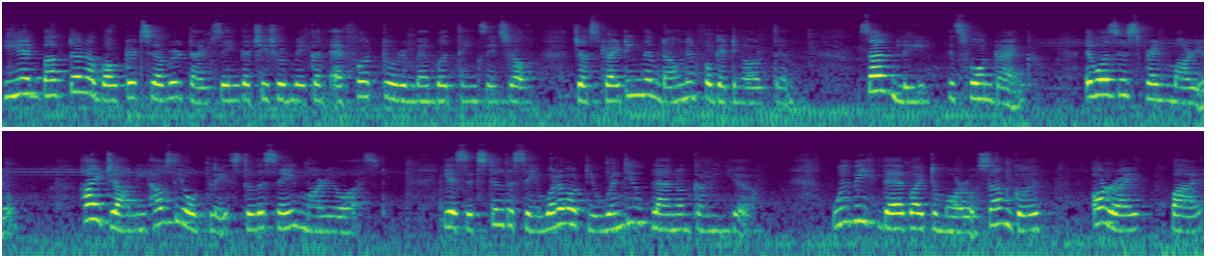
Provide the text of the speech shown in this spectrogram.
He had bugged her about it several times, saying that she should make an effort to remember things instead of just writing them down and forgetting about them. Suddenly, his phone rang. It was his friend Mario. Hi Johnny, how's the old place? Still the same? Mario asked. Yes, it's still the same. What about you? When do you plan on coming here? We'll be there by tomorrow. Sound good? Alright, bye.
